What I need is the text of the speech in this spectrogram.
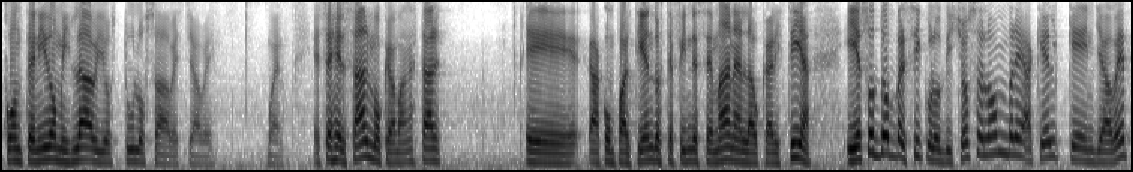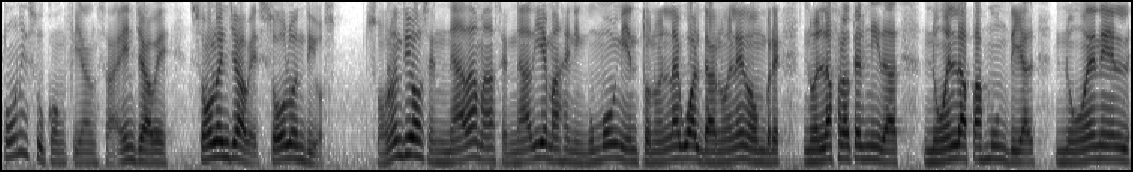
contenido mis labios, tú lo sabes, ya ve. Bueno, ese es el salmo que van a estar eh, a compartiendo este fin de semana en la Eucaristía. Y esos dos versículos, dichoso el hombre, aquel que en Yahvé pone su confianza, en Yahvé, solo en Yahvé, solo en Dios. Solo en Dios, en nada más, en nadie más, en ningún movimiento, no en la igualdad, no en el hombre, no en la fraternidad, no en la paz mundial, no en el,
